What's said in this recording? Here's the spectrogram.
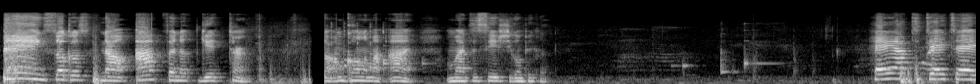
Bang, suckers. Now, I'm finna get turned. So, I'm calling my aunt. I'm about to see if she gonna pick up. Hey, Auntie Tay Tay.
